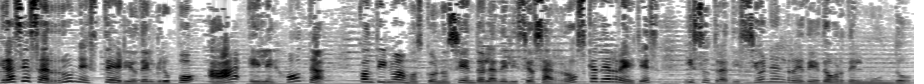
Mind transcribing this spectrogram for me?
gracias a Rune Stereo del grupo ALJ. Continuamos conociendo la deliciosa rosca de reyes y su tradición alrededor del mundo.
